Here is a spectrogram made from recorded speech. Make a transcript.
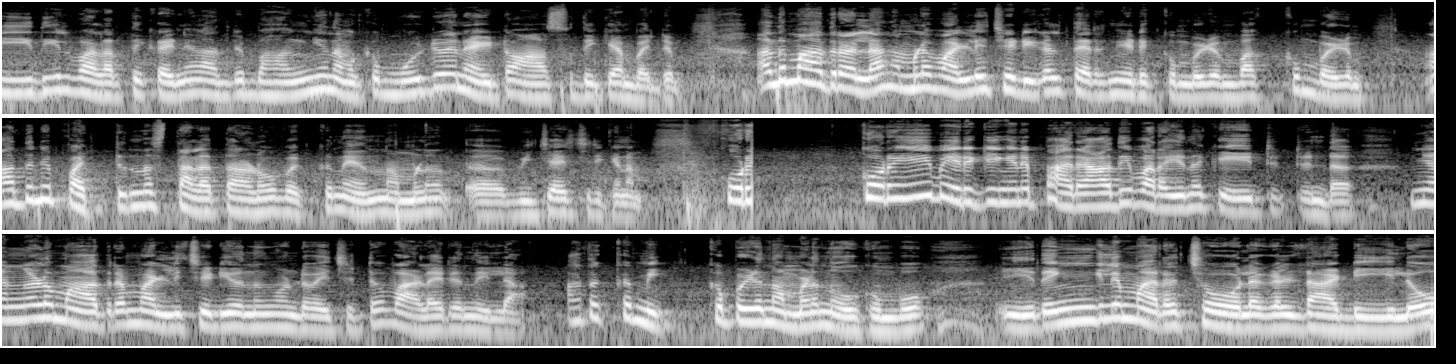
രീതിയിൽ വളർത്തിക്കഴിഞ്ഞാൽ അതിന്റെ ഭംഗി നമുക്ക് മുഴുവനായിട്ടും ആസ്വദിക്കാൻ പറ്റും. അതുമാത്രമല്ല നമ്മൾ വള്ളിച്ചെടികൾ തിരഞ്ഞെടുക്കുമ്പോഴും വെക്കുമ്പോഴും അതിന് പറ്റുന്ന സ്ഥലത്താണോ വെക്കുന്നതെന്ന് നമ്മൾ വിചാരിച്ചിരിക്കണം. കുറേ പേരൊക്കെ ഇങ്ങനെ പരാതി പറയുന്ന കേട്ടിട്ടുണ്ട്. ഞങ്ങൾ മാത്രം വള്ളിച്ചെടിയൊന്നും കൊണ്ടുവച്ചിട്ട് വളരുന്നില്ല. അതൊക്കെ മിക്കപ്പോഴും നമ്മൾ നോക്കുമ്പോൾ ഏതെങ്കിലും മരച്ചോലകളുടെ അടിയിലോ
